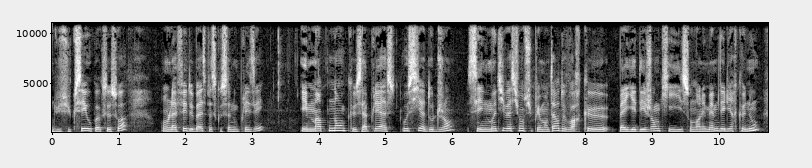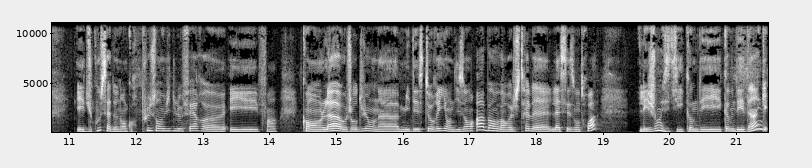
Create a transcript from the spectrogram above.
du succès ou quoi que ce soit. On l'a fait de base parce que ça nous plaisait. Et maintenant que ça plaît à- aussi à d'autres gens, c'est une motivation supplémentaire de voir que bah, il y a des gens qui sont dans les mêmes délires que nous. Et du coup, ça donne encore plus envie de le faire. euh, et enfin, quand là, aujourd'hui, on a mis des stories en disant Ah, bah, on va enregistrer la, la saison 3, les gens, ils étaient comme des, comme des dingues,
